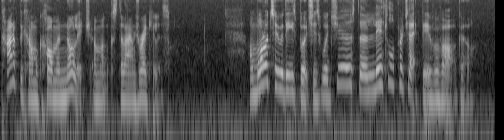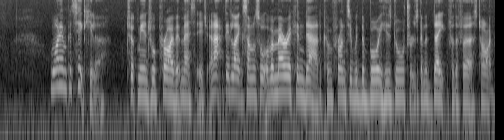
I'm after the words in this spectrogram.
kind of become common knowledge amongst the lounge regulars and one or two of these butches were just a little protective of Art Girl. One in particular took me into a private message and acted like some sort of American dad confronted with the boy his daughter is going to date for the first time.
